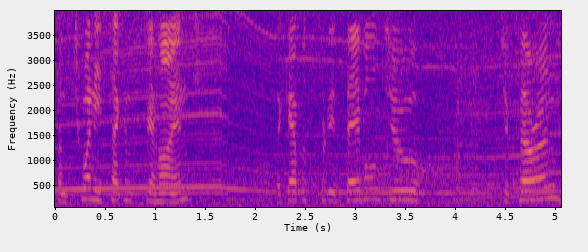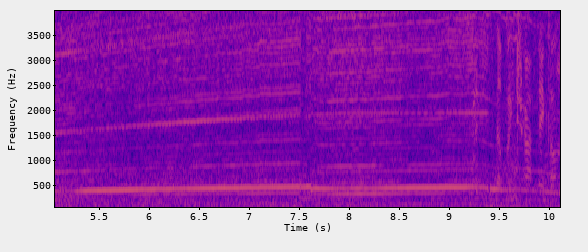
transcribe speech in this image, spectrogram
Some 20 seconds behind. The gap is pretty stable to to Ferran. There'll be traffic on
